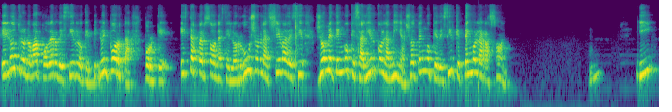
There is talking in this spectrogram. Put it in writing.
el otro no va a poder decir lo que... No importa, porque estas personas, el orgullo las lleva a decir, yo me tengo que salir con la mía, yo tengo que decir que tengo la razón. ¿Mm? Y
